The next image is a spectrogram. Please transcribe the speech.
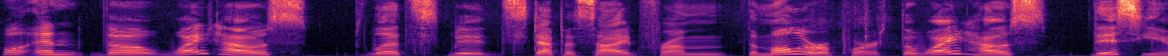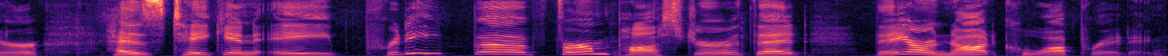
Well, and the White House, let's uh, step aside from the Mueller report. The White House this year has taken a pretty uh, firm posture that they are not cooperating.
